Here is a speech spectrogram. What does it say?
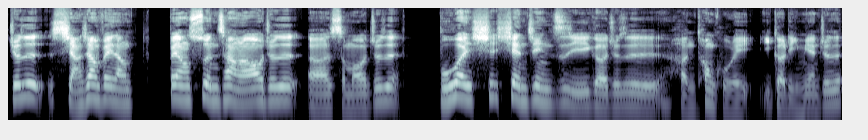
就是想象非常。非常顺畅，然后就是呃什么就是不会陷陷进自己一个就是很痛苦的一个里面，就是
